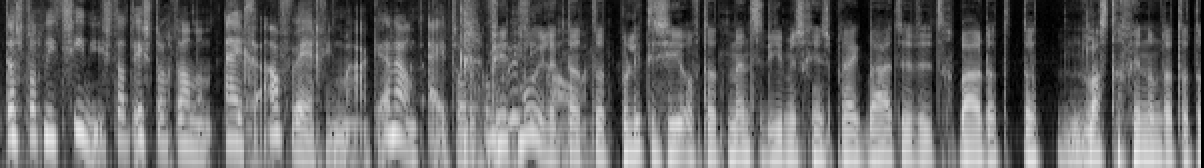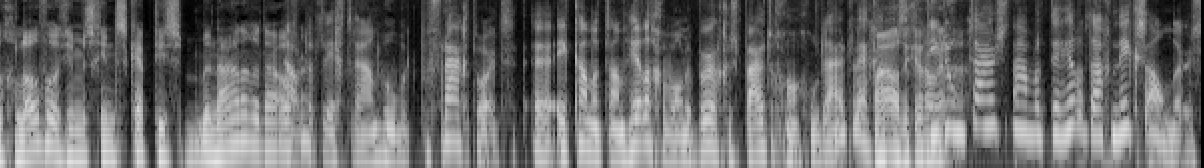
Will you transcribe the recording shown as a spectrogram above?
Dat is toch niet cynisch? Dat is toch dan een eigen afweging maken en aan het eind tot de conclusie Vind je het moeilijk komen. dat, dat politici of dat mensen die je misschien spreekt buiten dit gebouw dat, dat lastig vinden om dat te geloven? Als je misschien sceptisch benaderen daarover? Nou, dat ligt eraan hoe ik bevraagd word. Eh, ik kan het aan hele gewone burgers buitengewoon goed uitleggen. Maar als ik er Die nou- doen thuis namelijk de hele dag niks anders.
